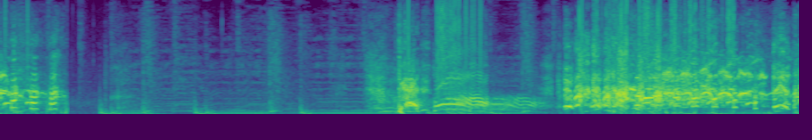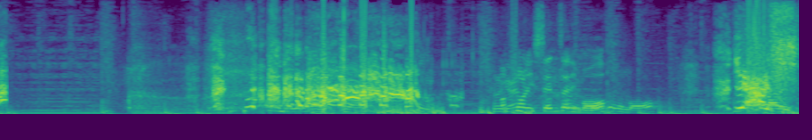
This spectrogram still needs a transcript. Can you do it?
sins anymore. Yes!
